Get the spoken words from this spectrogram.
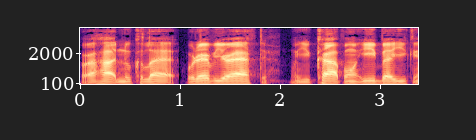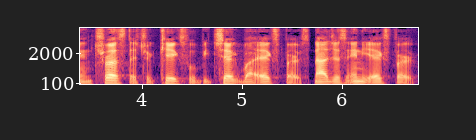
or a hot new collab. Whatever you're after, when you cop on eBay, you can trust that your kicks will be checked by experts, not just any expert.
